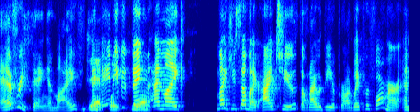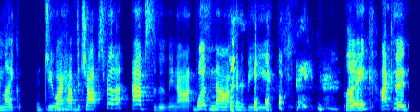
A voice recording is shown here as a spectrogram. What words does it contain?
everything in life. Exactly. And maybe the thing, yeah. and like, like you said, like I too thought I would be a Broadway performer. And like, do mm-hmm. I have the chops for that? Absolutely not. Was not gonna be like yeah. I could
